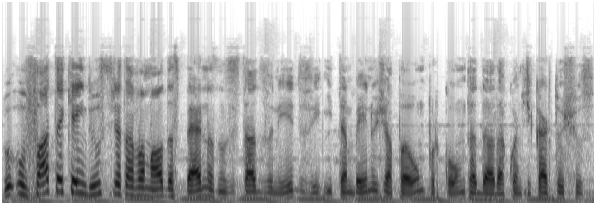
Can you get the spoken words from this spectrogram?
O, o fato é que a indústria estava mal das pernas nos Estados Unidos e, e também no Japão por conta da, da quantidade de cartuchos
